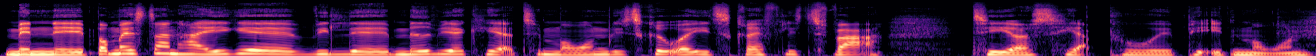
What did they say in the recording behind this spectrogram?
Men borgmesteren har ikke ville medvirke her til morgen. Vi skriver i et skriftligt svar til os her på P1 Morgen.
